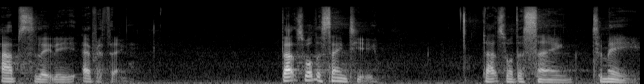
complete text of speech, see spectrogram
absolutely everything. That's what they're saying to you. That's what they're saying to me.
